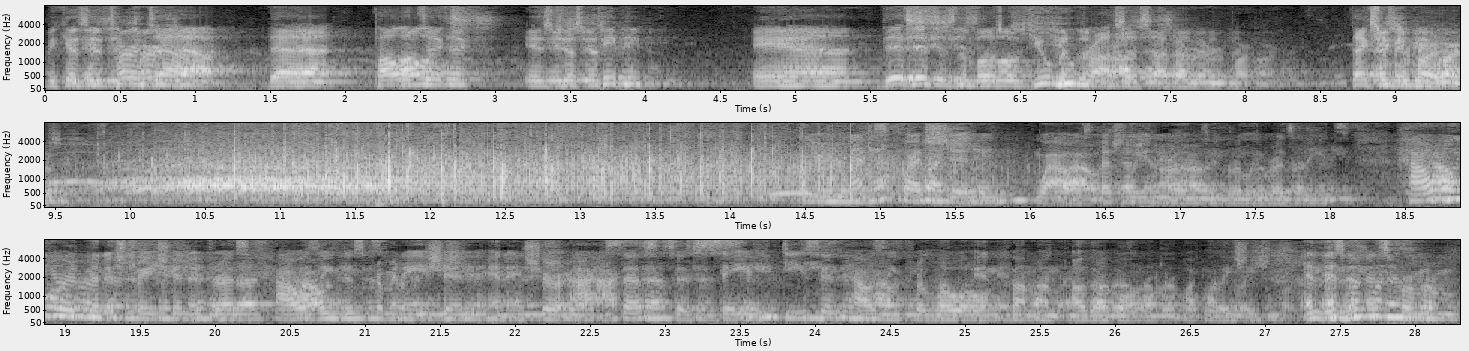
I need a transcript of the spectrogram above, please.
Because it turns out that politics is just people. And this is the most human process I've ever been part of. Thanks for being part of this. Your next question, wow, especially in Arlington, really resonates. How will your administration address housing discrimination and ensure access to safe, decent housing for low-income and other vulnerable populations? And this one is from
